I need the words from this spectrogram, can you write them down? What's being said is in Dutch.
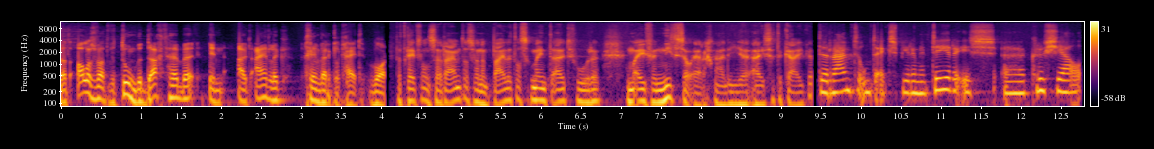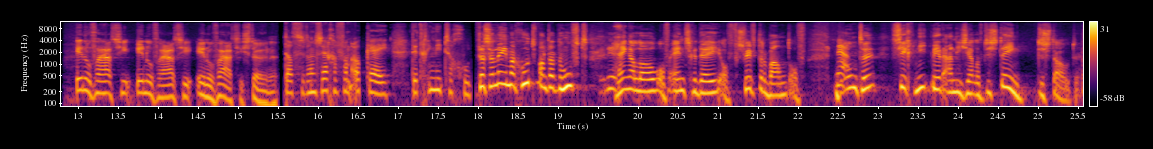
dat alles wat we toen bedacht hebben in uiteindelijk geen werkelijkheid wordt. Dat geeft ons de ruimte als we een pilot als gemeente uitvoeren om even niet zo erg naar die eh, eisen te kijken. De ruimte om te experimenteren is uh, cruciaal. Innovatie, innovatie, innovatie steunen. Dat ze dan zeggen van oké, dit ging niet zo goed. Dat is alleen maar goed, want dat hoeft Hengelo of Enschede of Zwifterband of Bronte zich niet meer aan diezelfde steen te stoten.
